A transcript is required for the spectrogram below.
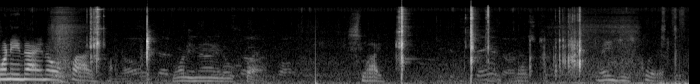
Twenty-nine oh five. 2905. Slide. Range is clear.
